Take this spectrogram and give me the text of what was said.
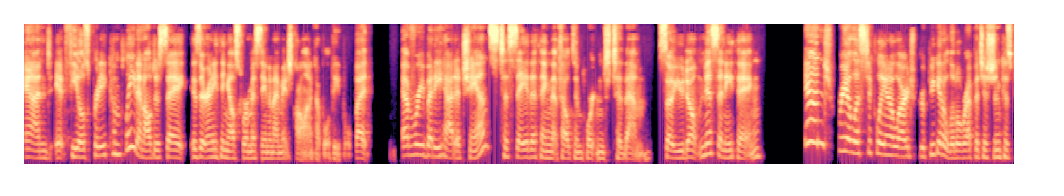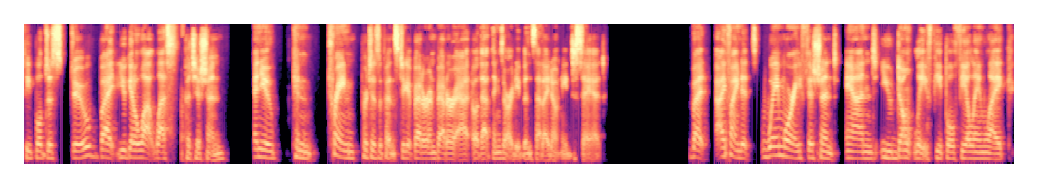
and it feels pretty complete. And I'll just say, is there anything else we're missing? And I may just call on a couple of people. But everybody had a chance to say the thing that felt important to them. So you don't miss anything and realistically, in a large group, you get a little repetition because people just do, but you get a lot less repetition and you can train participants to get better and better at, oh, that thing's already been said. I don't need to say it. But I find it's way more efficient and you don't leave people feeling like,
